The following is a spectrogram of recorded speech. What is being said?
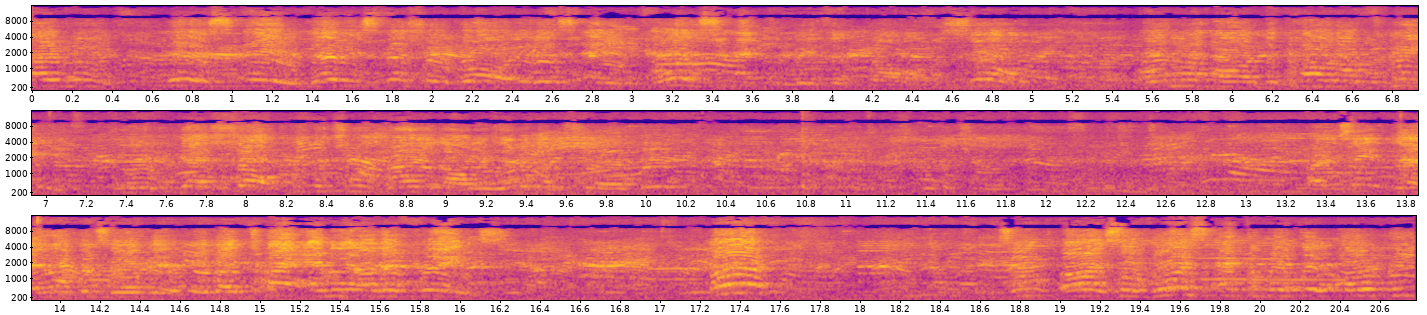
I mean, it is a very special doll. It is a voice-activated doll. So, only on the count of three, you guys shout Pikachu very loudly. Everybody shout. Alright, see, yeah, it opens a little bit. If I try any other phrase. Alright! See? Alright, so voice activated only,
